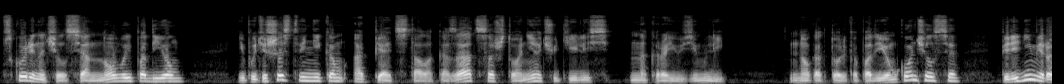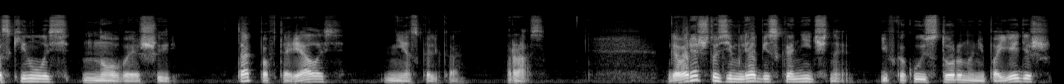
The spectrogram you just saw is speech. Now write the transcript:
Вскоре начался новый подъем, и путешественникам опять стало казаться, что они очутились на краю земли. Но как только подъем кончился, перед ними раскинулась новая ширь. Так повторялось несколько раз. Говорят, что земля бесконечная, и в какую сторону не поедешь,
